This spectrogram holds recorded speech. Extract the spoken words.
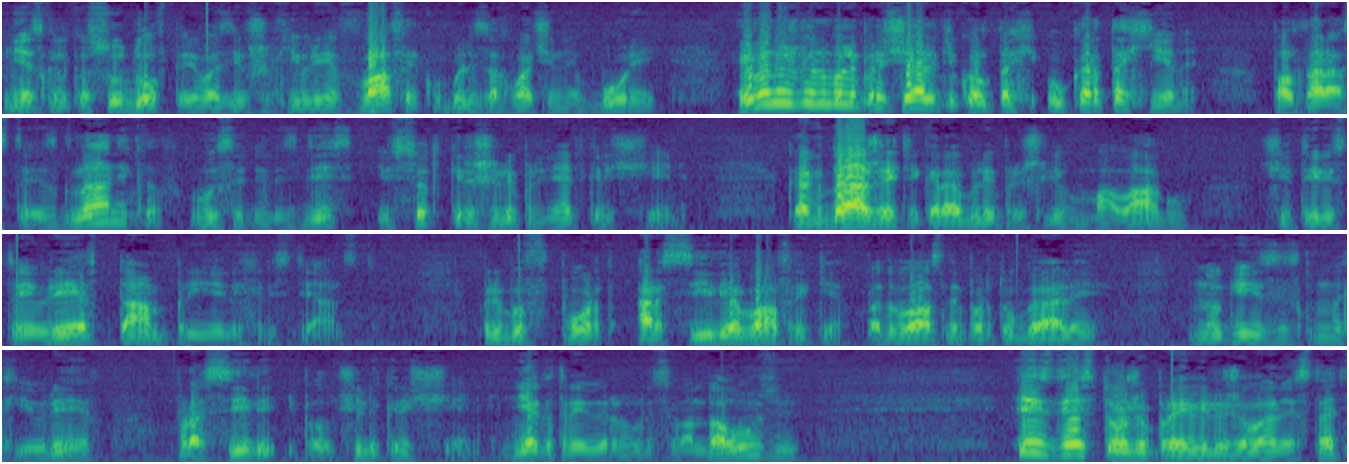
Несколько судов, перевозивших евреев в Африку, были захвачены бурей, и вынуждены были причалить у Картахены. Полтораста изгнанников высадили здесь и все-таки решили принять крещение. Когда же эти корабли пришли в Малагу, 400 евреев там приняли христианство. Прибыв в порт Арсилия в Африке, подвластной Португалии, многие из изгнанных евреев просили и получили крещение. Некоторые вернулись в Андалузию, и здесь тоже проявили желание стать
